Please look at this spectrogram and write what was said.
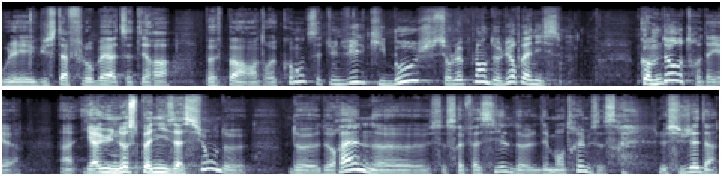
ou les Gustave Flaubert, etc., ne peuvent pas en rendre compte. C'est une ville qui bouge sur le plan de l'urbanisme, comme d'autres d'ailleurs. Hein. Il y a une ospanisation de, Rennes, euh, ce serait facile de le démontrer, mais ce serait le sujet d'un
